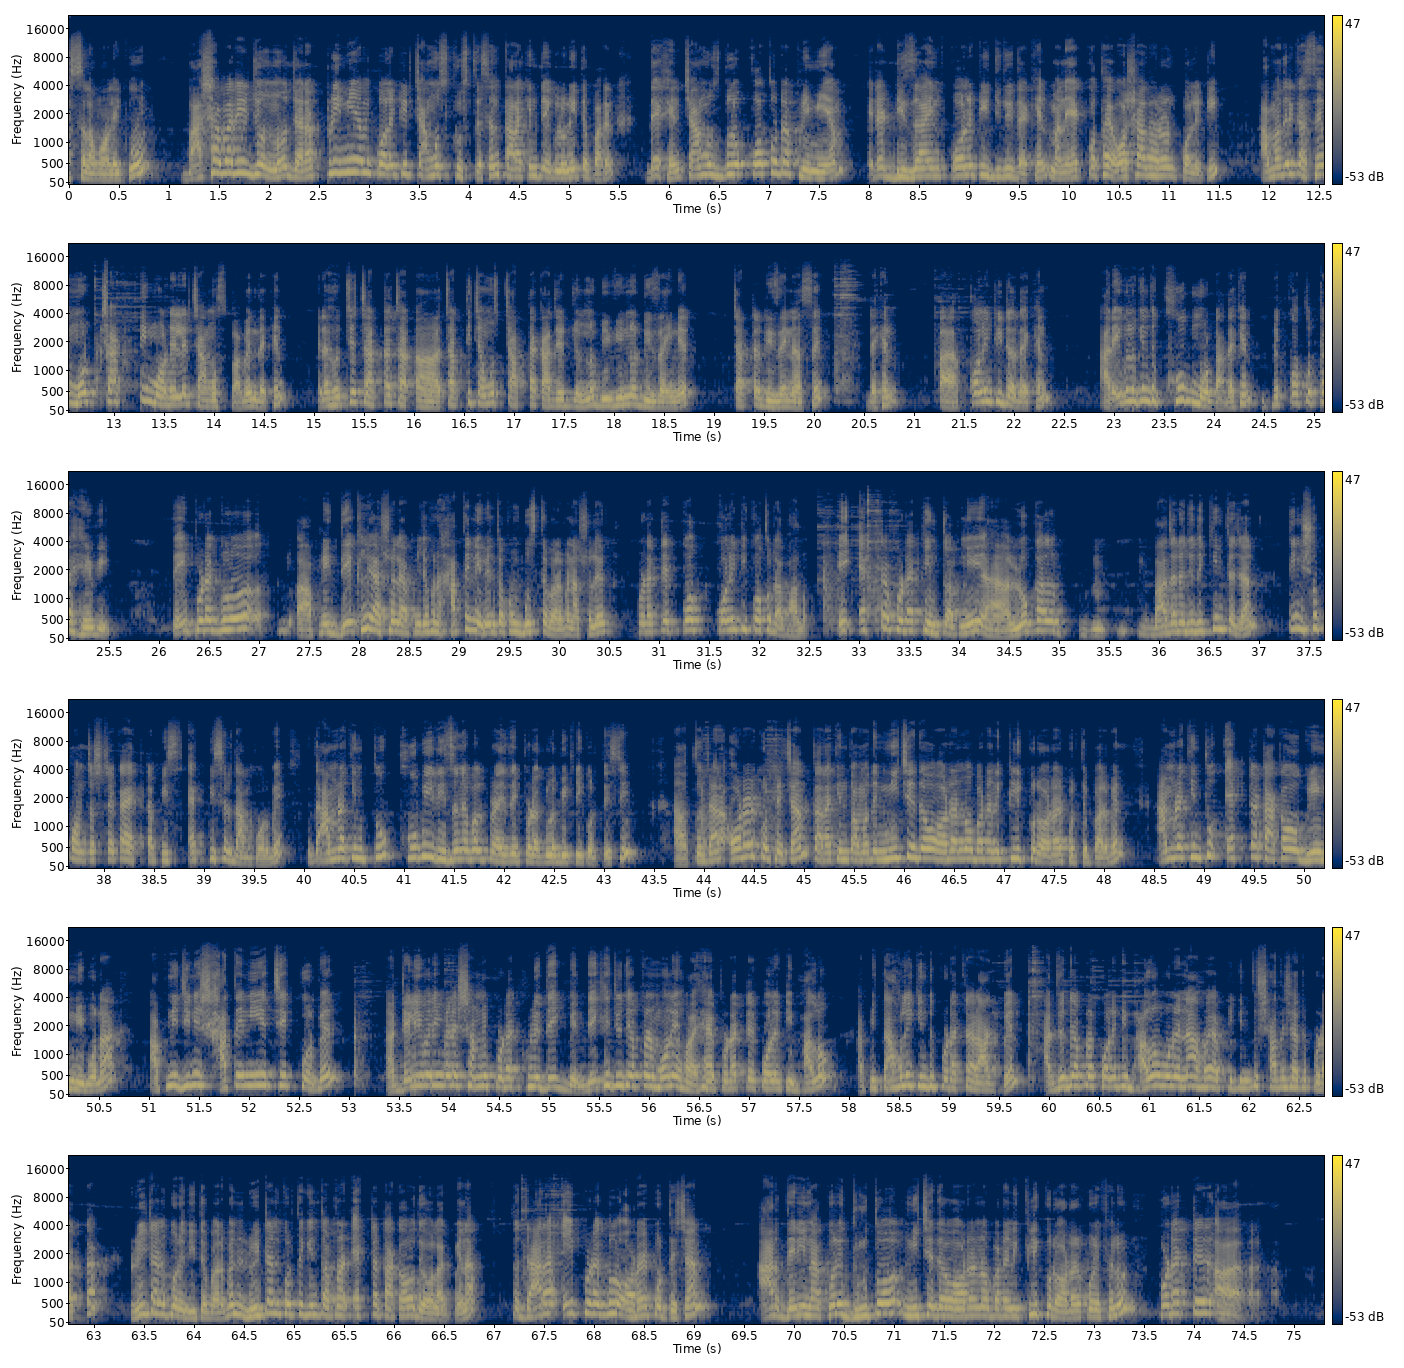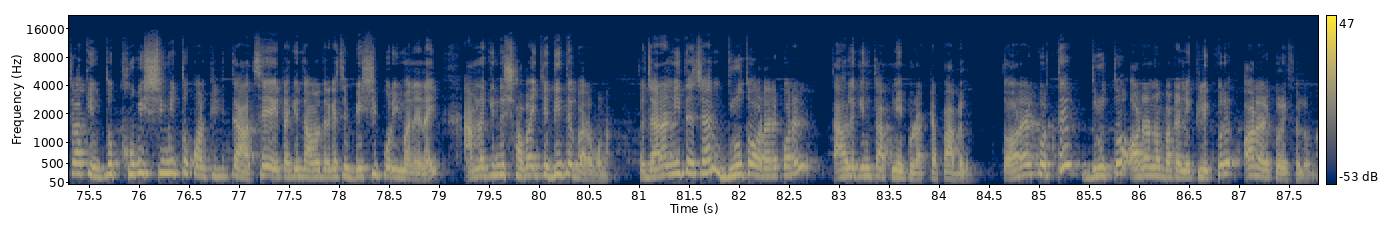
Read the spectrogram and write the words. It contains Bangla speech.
আসসালামু আলাইকুম। বাসাবাড়ির জন্য যারা প্রিমিয়াম কোয়ালিটির চামচ খুঁজতেছেন, তারা কিন্তু এগুলো নিতে পারেন। দেখেন, চামচগুলো কতটা প্রিমিয়াম এটা ডিজাইন কোয়ালিটি যদি দেখেন মানে এক কথায় অসাধারণ কোয়ালিটি আমাদের কাছে মোট চারটি মডেলের চামচ পাবেন। দেখেন, এটা হচ্ছে চারটা চারটি চামচ চারটা কাজের জন্য বিভিন্ন ডিজাইনের চারটা ডিজাইন আছে। দেখেন কোয়ালিটিটা দেখেন, আর এগুলো কিন্তু খুব মোটা। দেখেন কতটা হেভি তো এই প্রোডাক্টগুলো আপনি দেখলে আসলে আপনি যখন হাতে নেবেন তখন বুঝতে পারবেন আসলে প্রোডাক্টের কোয়ালিটি কতটা ভালো। এই একটা প্রোডাক্ট কিন্তু আপনি লোকাল বাজারে যদি কিনতে যান, তিনশো পঞ্চাশ টাকা একটা পিস এক পিসের দাম পড়বে। কিন্তু আমরা কিন্তু খুবই রিজনেবল প্রাইসে এই প্রোডাক্টগুলো বিক্রি করতেছি। তো যারা অর্ডার করতে চান, তারা কিন্তু আমাদের নিচে দেওয়া অর্ডার নো বাটনে ক্লিক করে অর্ডার করতে পারবেন। আমরা কিন্তু একটা টাকাও অগ্রিম নিব না। আপনি জিনিস হাতে নিয়ে চেক করবেন ডেলিভারি ম্যানের সামনে প্রোডাক্ট খুলে দেখবেন। দেখে যদি আপনার মনে হয় হ্যাঁ প্রোডাক্টের কোয়ালিটি ভালো, আপনি তাহলেই কিন্তু প্রোডাক্টটা রাখবেন। আর যদি আপনার কোয়ালিটি ভালো মনে না হয়, আপনি কিন্তু সাথে সাথে প্রোডাক্টটা রিটার্ন করে দিতে পারবেন। রিটার্ন করতে কিন্তু আপনার একটা টাকাও দেওয়া লাগবে না। তো যারা এই প্রোডাক্টগুলো অর্ডার করতে চান, আর দেরি না করে দ্রুত নিচে দেওয়া অর্ডার নাও বাটনে ক্লিক করে অর্ডার করে ফেলুন। প্রোডাক্টের টা কিন্তু খুবই সীমিত কোয়ান্টিটিতে আছে। এটা কিন্তু আমাদের কাছে বেশি পরিমাণে নাই। আমরা কিন্তু সবাইকে দিতে পারব না। তো যারা নিতে চান, দ্রুত অর্ডার করেন, তাহলে কিন্তু আপনি এই প্রোডাক্টটা পাবেন। তো অর্ডার করতে দ্রুত অর্ডার বাটনে ক্লিক করে অর্ডার করে ফেলুন।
